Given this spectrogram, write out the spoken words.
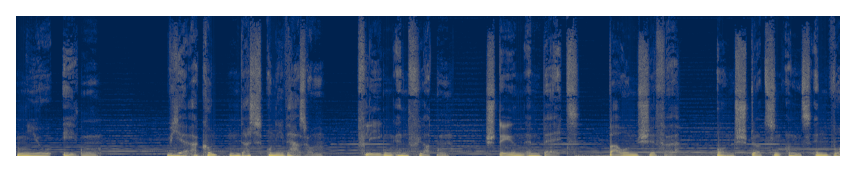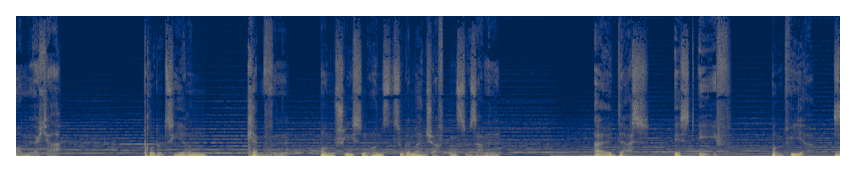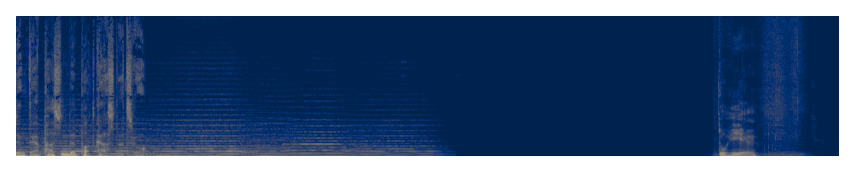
New Eden. Wir erkunden das Universum, fliegen in Flotten, stehen in Belt, bauen Schiffe und stürzen uns in Wurmlöcher. Produzieren, kämpfen und schließen uns zu Gemeinschaften zusammen. All das ist Eve. Und wir sind der passende Podcast dazu. Du Hehl,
